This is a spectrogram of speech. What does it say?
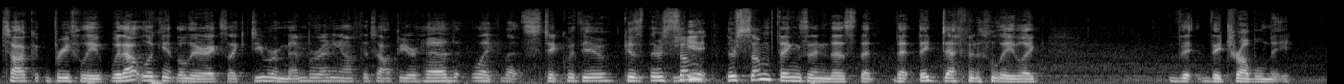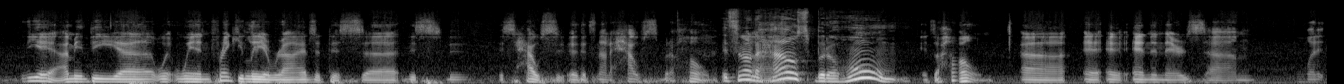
talk briefly without looking at the lyrics like do you remember any off the top of your head like that stick with you because there's some Yeah. there's some things in this that that they definitely like they, they trouble me Yeah, I mean the uh, w- when Frankie Lee arrives at this uh, this this house uh, that's not a house but a home. it's not a Uh, house but a home It's a home, uh, and, and then there's um, what it-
